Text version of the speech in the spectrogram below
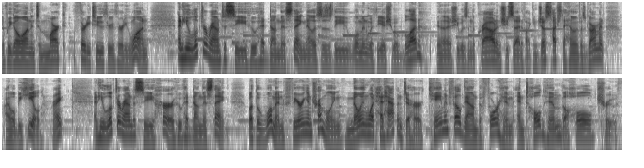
If we go on into Mark 32 through 31, and he looked around to see who had done this thing. Now, this is the woman with the issue of blood. Uh, she was in the crowd, and she said, If I can just touch the hem of his garment, I will be healed, right? And he looked around to see her who had done this thing. But the woman, fearing and trembling, knowing what had happened to her, came and fell down before him and told him the whole truth.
